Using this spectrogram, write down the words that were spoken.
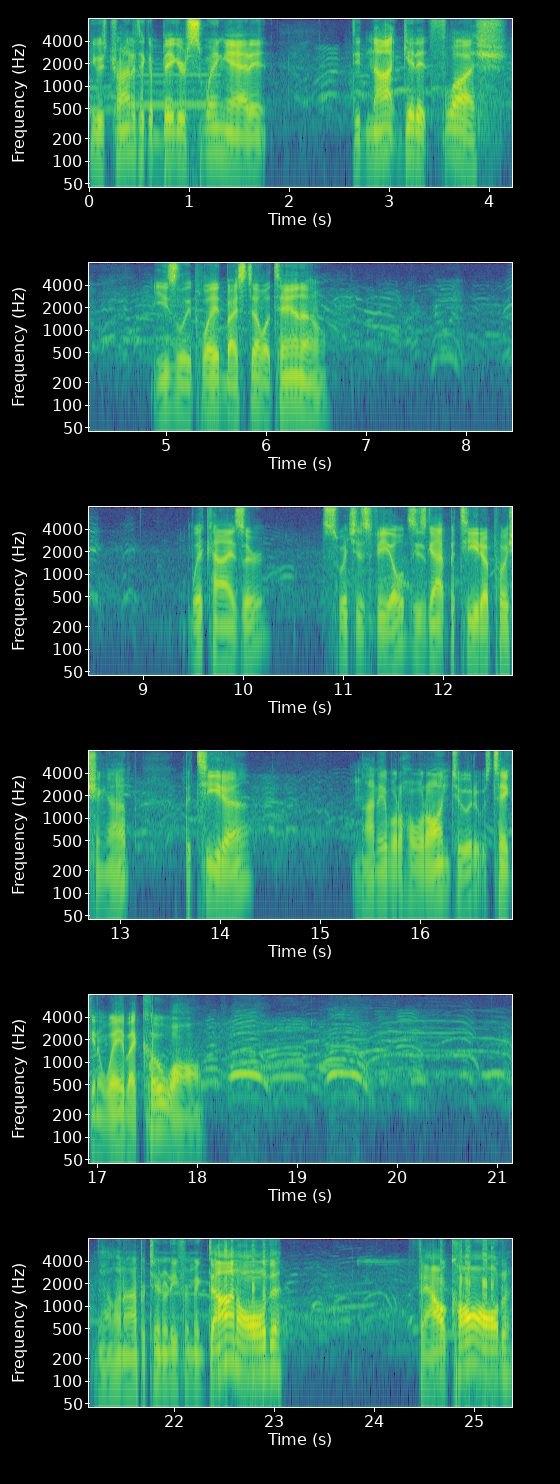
He was trying to take a bigger swing at it. Did not get it flush. Easily played by Stellitano. Wickheiser switches fields. He's got Batita pushing up. Batita not able to hold on to it. It was taken away by Kowal. Now an opportunity for McDonald. Foul called.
